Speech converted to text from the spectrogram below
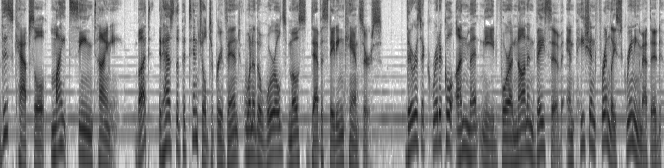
This capsule might seem tiny, but it has the potential to prevent one of the world's most devastating cancers. There is a critical unmet need for a non-invasive and patient-friendly screening method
